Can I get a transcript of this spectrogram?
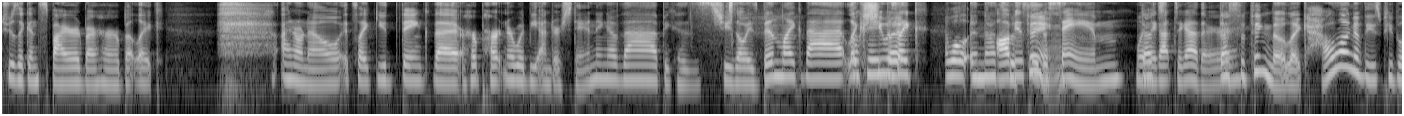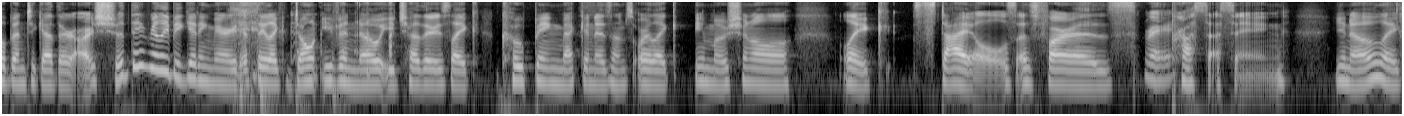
She was like inspired by her, but like. I don't know. It's like you'd think that her partner would be understanding of that because she's always been like that. Like Okay, she was but- like well, and that's obviously the, the, same when they got together. That's the thing, though. Like, how long have these people been together? Are should they really be getting married if they like don't even know each other's like coping mechanisms or like emotional like styles as far as Right. processing? You know, like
